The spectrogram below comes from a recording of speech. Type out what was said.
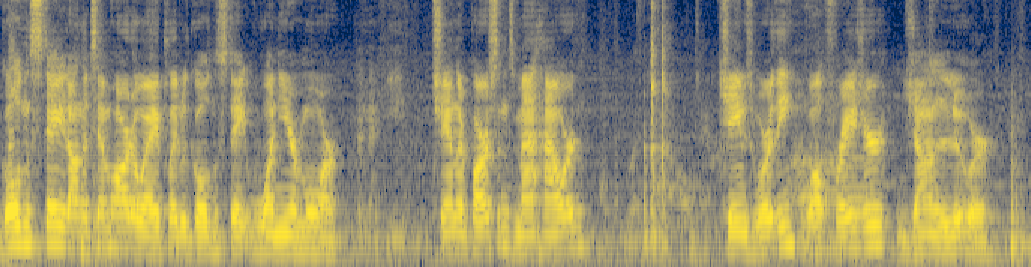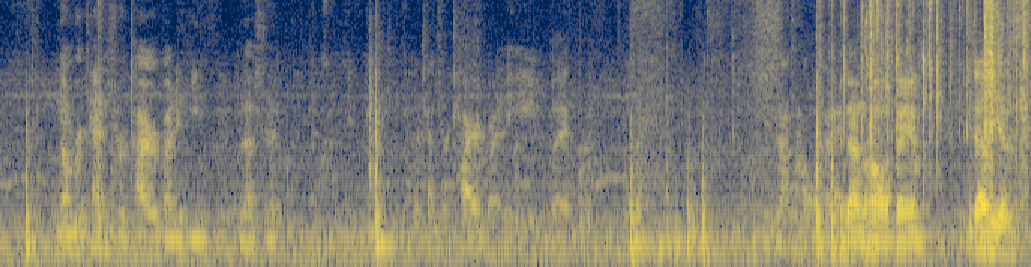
Golden State on the Tim Hardaway, played with Golden State one year more. the Heat. Chandler Parsons, Matt Howard, James Worthy, Walt Frazier, John Lure. Number 10's retired by the Heat. but That's it. Number ten's retired by the Heat, but he's not in the Hall of Fame. He's not in the Hall of Fame. W's.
